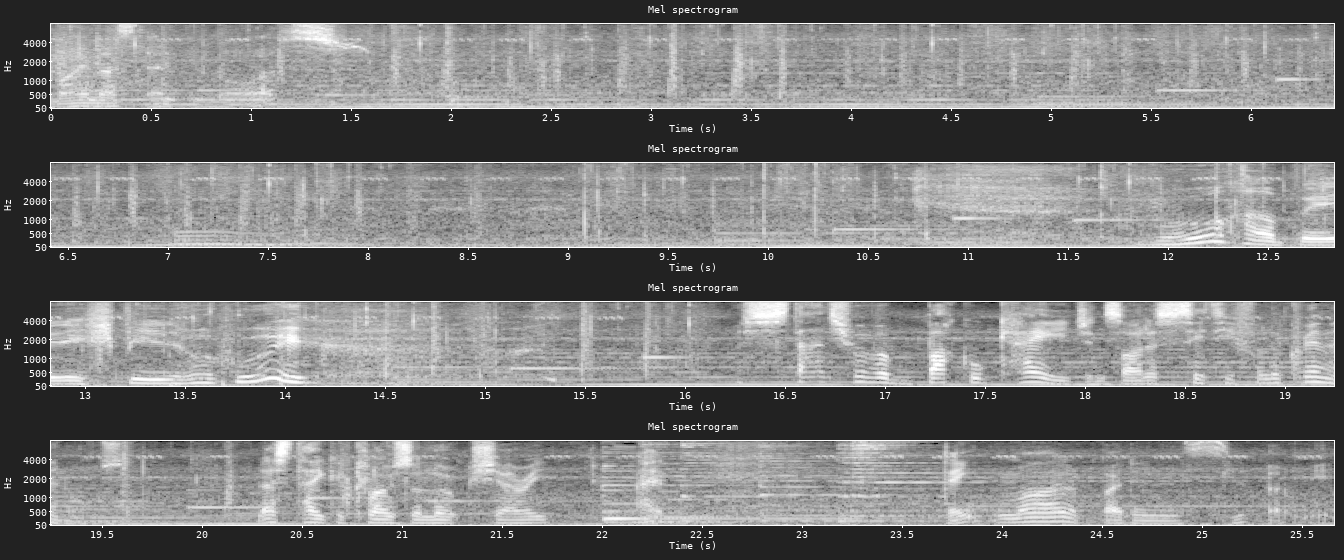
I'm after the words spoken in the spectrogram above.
Miners and North. Wo? habe ich Spiel ruhig. Statue of a buckled cage inside a city full of criminals. Let's take a closer look, Sherry. Ein Denkmal bei den Silberminen.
